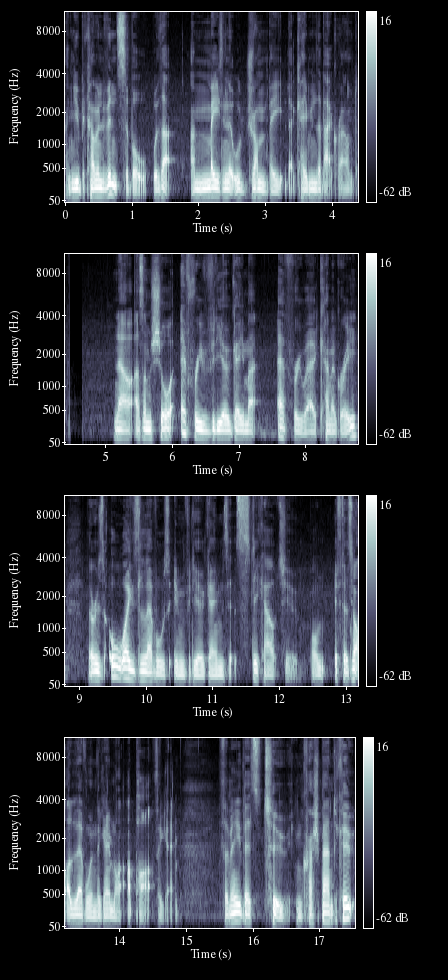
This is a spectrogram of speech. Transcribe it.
and you become invincible with that amazing little drum beat that came in the background. Now, as I'm sure every video gamer everywhere can agree, there is always levels in video games that stick out to you. Or if there's not a level in the game, like a part of the game. For me, there's two in Crash Bandicoot.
